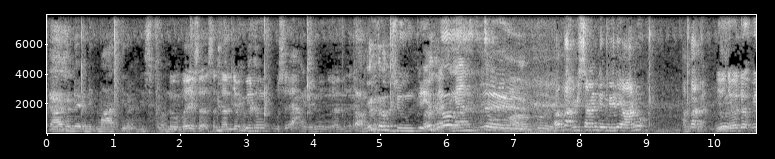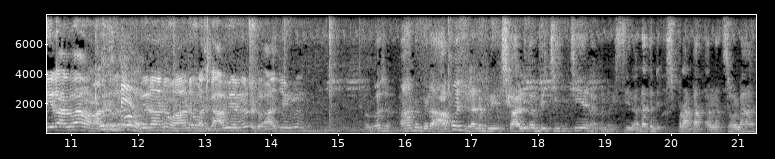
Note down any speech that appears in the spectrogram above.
kan dia nikmati lah ini sekarang. Nuh, bae sa sandal jepit nung besang gini ada. Sumpir dengan Angkat misalnya dia milih anu, angkat kan? Iya nyodok viral bang, anu viral anu anu mas kawin anu tuh anjing nu. Anu bila apa sudah beli sekali kan beli cincin, anu istilahnya tadi seperangkat alat sholat.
